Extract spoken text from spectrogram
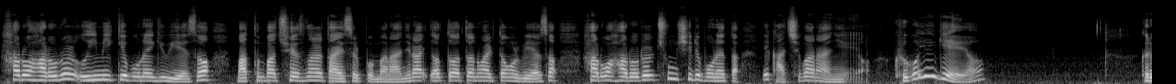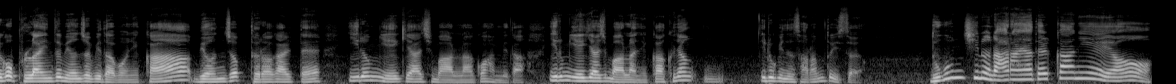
하루하루를 의미 있게 보내기 위해서 맡은 바 최선을 다했을 뿐만 아니라 어떠어떤 활동을 위해서 하루하루를 충실히 보냈다. 이 가치관 아니에요. 그거 얘기예요. 그리고 블라인드 면접이다 보니까 면접 들어갈 때 이름 얘기하지 말라고 합니다. 이름 얘기하지 말라니까 그냥 음, 이러고 있는 사람도 있어요. 누군지는 알아야 될 거 아니에요.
